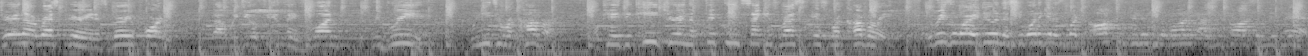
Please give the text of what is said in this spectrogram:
During that rest period, it's very important that we do a few things. One, we breathe. We need to recover. Okay, the key during the 15 seconds rest is recovery. The reason why you're doing this, you want to get as much oxygen into the body as you possibly can.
